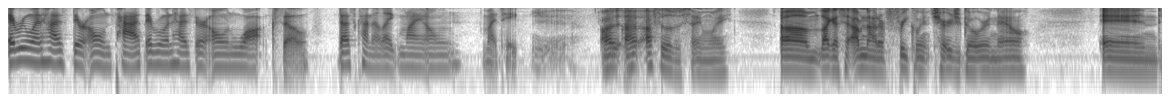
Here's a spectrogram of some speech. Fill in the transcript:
everyone has their own path. Everyone has their own walk. So that's kind of like my own my take. Yeah, I, I, I feel the same way. Um, like I said, I'm not a frequent church goer now, and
